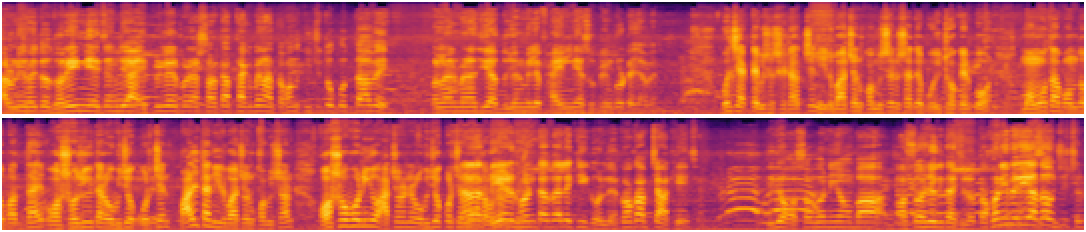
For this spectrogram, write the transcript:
আর উনি হয়তো ধরেই নিয়েছেন যে এপ্রিলের পরে আর সরকার থাকবে না তখন কিছু তো করতে হবে। কল্যাণ ব্যানার্জি আর দুজন মিলে ফাইল নিয়ে সুপ্রিম কোর্টে যাবেন। বলছি একটা বিষয় সেটা হচ্ছে নির্বাচন কমিশনের সাথে বৈঠকের পর মমতা বন্দ্যোপাধ্যায় অসহযোগিতার অভিযোগ করছেন পাল্টা নির্বাচন কমিশন অশোভনীয় আচরণের অভিযোগ করছেন দেড় ঘণ্টা তাহলে কি করলেন? ককাপ চা খেয়েছেন। যদি অশোভনীয় বা অসহযোগিতা ছিল তখনই বেরিয়ে আসা উচিত ছিল।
